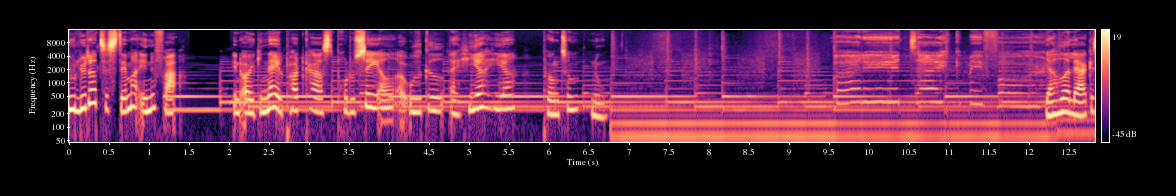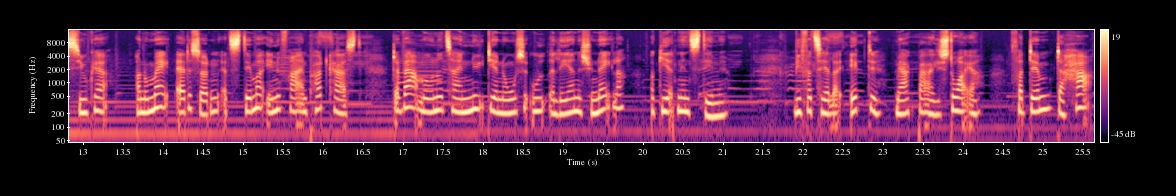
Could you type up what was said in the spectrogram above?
Du lytter til Stemmer Indefra, en original podcast produceret og udgivet af HereHere.nu. Jeg hedder Lærke Sivkær, og normalt er det sådan, at Stemmer Indefra er en podcast, der hver måned tager en ny diagnose ud af lægernes journaler og giver den en stemme. Vi fortæller ægte, mærkbare historier fra dem, der har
